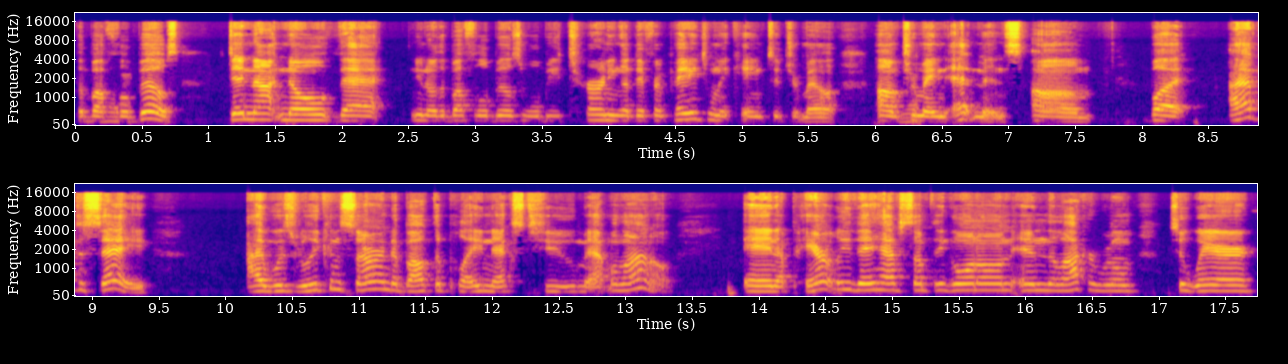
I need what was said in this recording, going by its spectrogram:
the Buffalo Bills. Did not know that you know the Buffalo Bills will be turning a different page when it came to Jamel, um, Tremaine Edmunds. Um, but I have to say, I was really concerned about the play next to Matt Milano. And apparently they have something going on in the locker room to where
